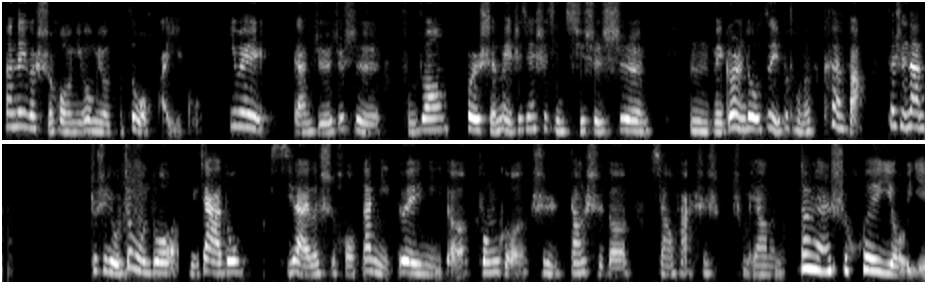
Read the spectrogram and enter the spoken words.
那那个时候你有没有自我怀疑过？因为感觉就是服装或者审美这件事情，其实是嗯每个人都有自己不同的看法，但是那。就是有这么多评价都袭来的时候，那你对你的风格是当时的想法是什么样的呢？当然是会有一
